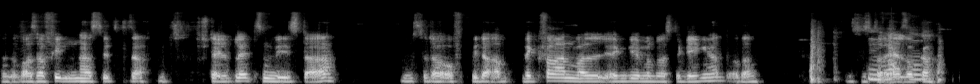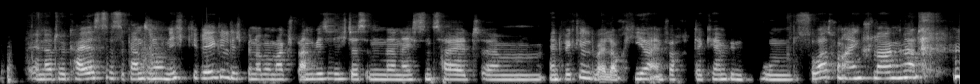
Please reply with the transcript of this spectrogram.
Also Wasser finden, hast du jetzt gesagt, mit Stellplätzen, wie ist da? Musst du da oft wieder ab wegfahren, weil irgendjemand was dagegen hat? Oder ist es da eher also- locker? In der Türkei ist das Ganze noch nicht geregelt. Ich bin aber mal gespannt, wie sich das in der nächsten Zeit ähm, entwickelt, weil auch hier einfach der Campingboom sowas von eingeschlagen hat.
